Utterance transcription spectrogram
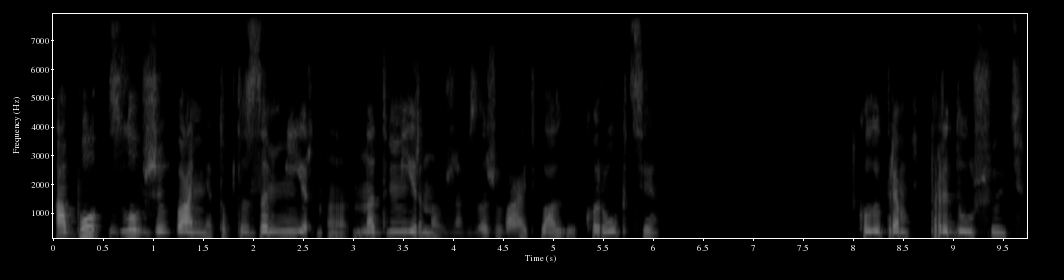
Або зловживання, тобто замірно, надмірно вже зловживають владу, корупція, коли прям придушують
